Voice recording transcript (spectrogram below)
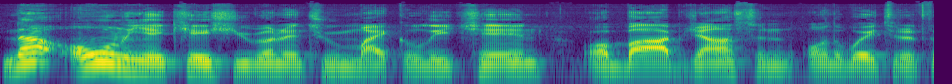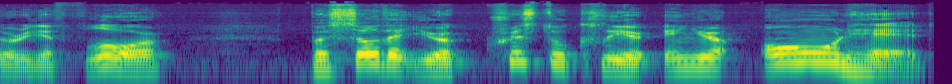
not only in case you run into Michael Lee Chin or Bob Johnson on the way to the 30th floor, but so that you're crystal clear in your own head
